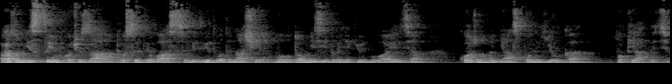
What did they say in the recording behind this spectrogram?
Разом із цим хочу запросити вас відвідувати наші молотовні зібрання, які відбуваються кожного дня з понеділка по п'ятницю.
